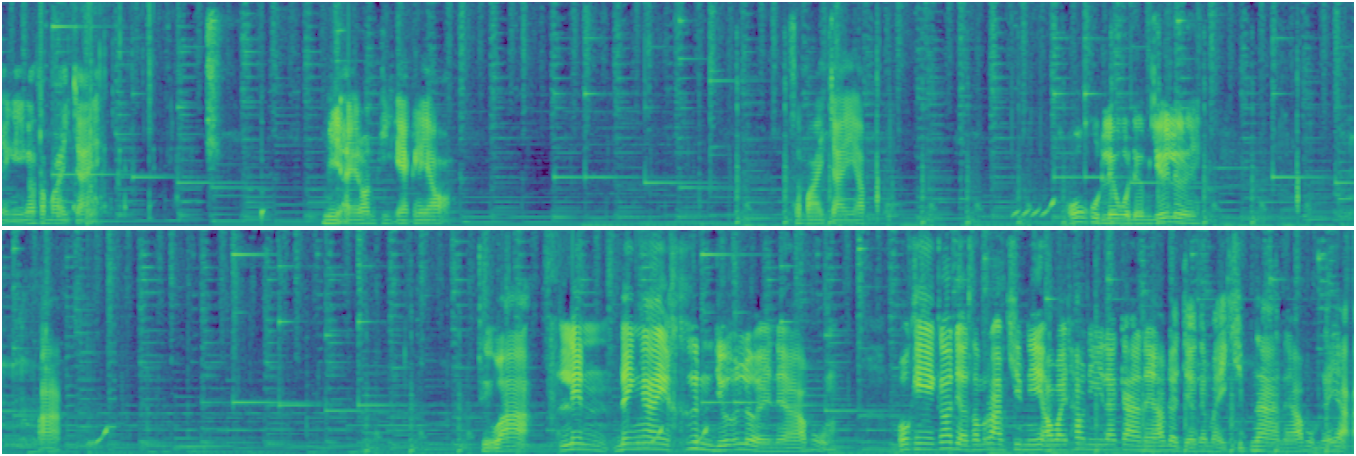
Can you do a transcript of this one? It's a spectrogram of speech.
อย่างนี้ก็สบายใจ มีไอรอนพิกแอคแล้ว สบายใจครับ โอ้ขุดเร็วกว่าเดิมเยอะเลยปากถือว่าเล่นได้ง่ายขึ้นเยอะเลยนะครับผม โอเคก็เดี๋ยวสำหรับคลิปนี้เอาไว้เท่านี้แล้วกันนะครับ เดี๋ยวเจอกันใหม่คลิปหน้านะครับผมถ้าอยาก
